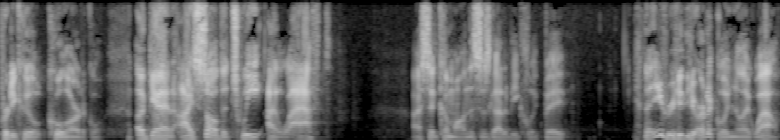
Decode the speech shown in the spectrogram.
Pretty cool, cool article. Again, I saw the tweet, I laughed. I said, come on, this has got to be clickbait. And then you read the article and you're like, wow,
